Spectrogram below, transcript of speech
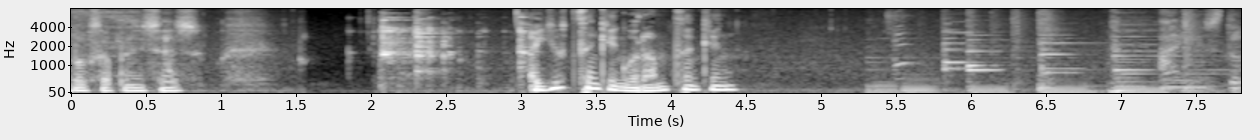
looks up and he says, "Are you thinking what I'm thinking?" Hey,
